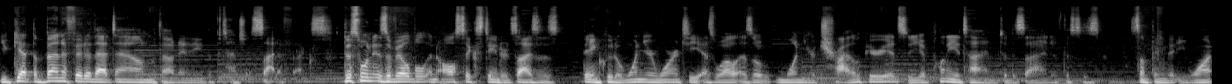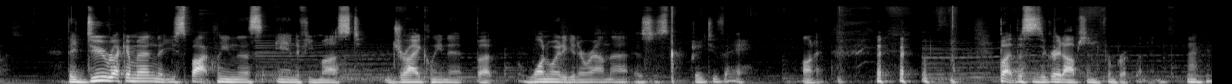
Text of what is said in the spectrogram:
you get the benefit of that down without any of the potential side effects. This one is available in all six standard sizes. They include a one year warranty as well as a one year trial period. So you have plenty of time to decide if this is something that you want. They do recommend that you spot clean this and if you must, dry clean it. But one way to get around that is just put a duvet on it. but this is a great option from Brooklinen. Mm -hmm.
